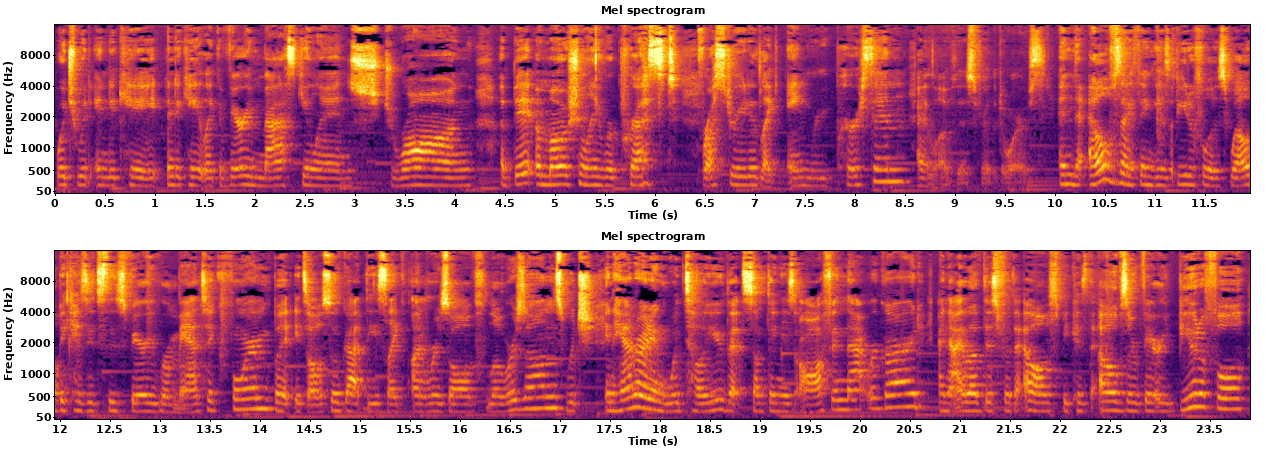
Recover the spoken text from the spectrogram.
which would indicate indicate like a very masculine, strong, a bit emotionally repressed frustrated, like angry person. I love this for the dwarves. And the elves I think is beautiful as well because it's this very romantic form, but it's also got these like unresolved lower zones, which in handwriting would tell you that something is off in that regard. And I love this for the elves because the elves are very beautiful,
